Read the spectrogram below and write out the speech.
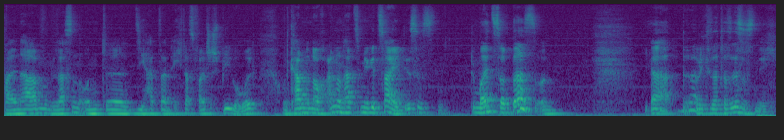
fallen haben lassen und äh, sie hat dann echt das falsche Spiel geholt und kam dann auch an und hat es mir gezeigt. Ist es, du meinst doch das? Und ja, dann habe ich gesagt, das ist es nicht.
